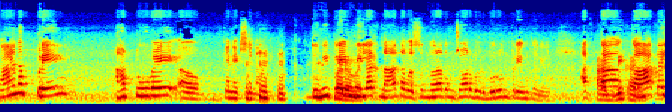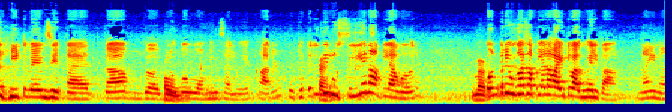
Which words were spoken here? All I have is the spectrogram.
काय ना प्रेम हा टू वे कनेक्शन आहे. तुम्ही प्रेम. दिलत ना तर वसुंधरा तुमच्यावर भरभरून प्रेम करेल. आता. का तर हीट वेव्ह येत आहेत? का हो. ग्लोबल वॉर्मिंग चालू आहे? कारण कुठेतरी ती खरं. रुसलीये ना आपल्यावर. कोणतरी उगाच आपल्याला वाईट वागवेल का? नाही ना?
